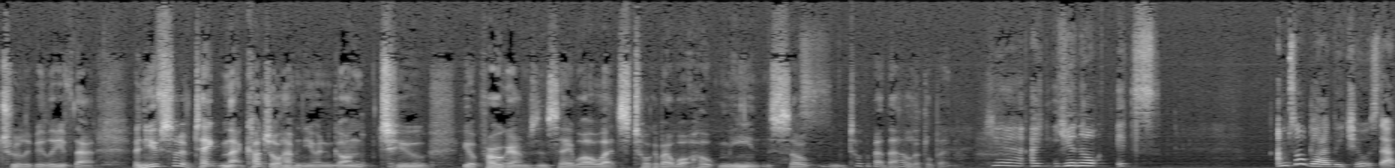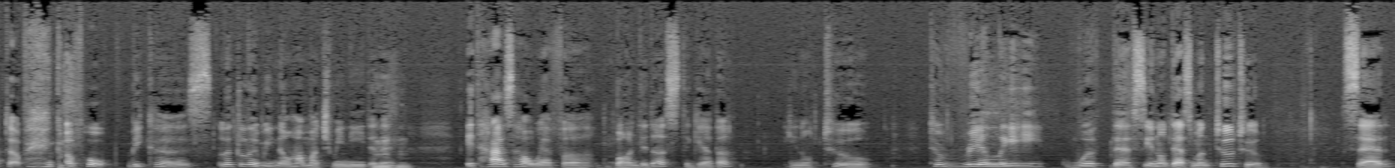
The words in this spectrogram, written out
truly believe that. And you've sort of taken that cudgel, haven't you, and gone to mm-hmm. your programs and say, well, let's talk about what hope means. So talk about that a little bit. Yeah, I, you know, it's. I'm so glad we chose that topic of hope because little did we know how much we needed mm-hmm. it. It has, however, bonded us together you know, to to really work this. You know, Desmond Tutu said,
